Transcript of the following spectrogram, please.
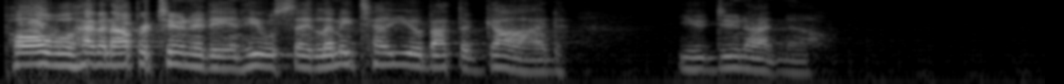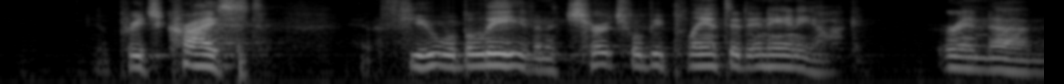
Paul will have an opportunity and he will say, Let me tell you about the God you do not know. He'll preach Christ few will believe, and a church will be planted in Antioch, or in um,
